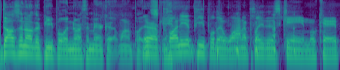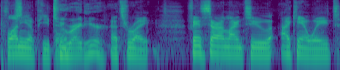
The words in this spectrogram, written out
dozen other people in North America that want to play There this are game. plenty of people that want to play this game, okay? Plenty of people. Two right here. That's right. Phantasy Star Online 2. I can't wait.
